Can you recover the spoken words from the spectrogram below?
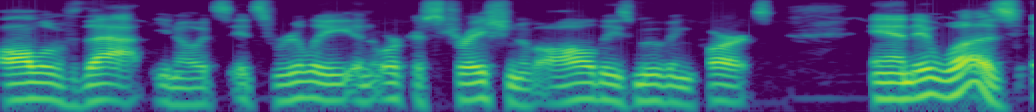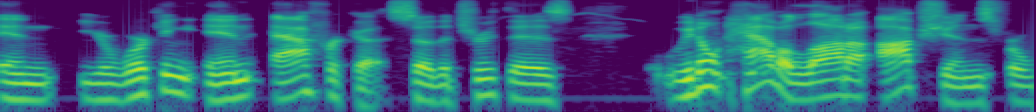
all of that. You know, it's it's really an orchestration of all these moving parts. And it was and you're working in africa. So the truth is we don't have a lot of options for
